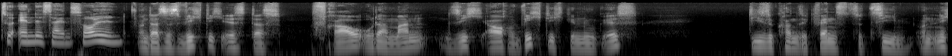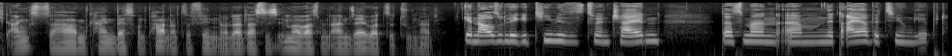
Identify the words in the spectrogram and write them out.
zu Ende sein sollen. Und dass es wichtig ist, dass Frau oder Mann sich auch wichtig genug ist, diese Konsequenz zu ziehen und nicht Angst zu haben, keinen besseren Partner zu finden oder dass es immer was mit einem selber zu tun hat. Genauso legitim ist es zu entscheiden, dass man ähm, eine Dreierbeziehung lebt.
